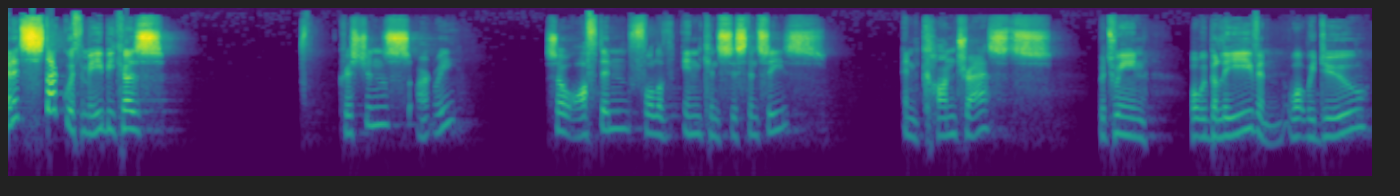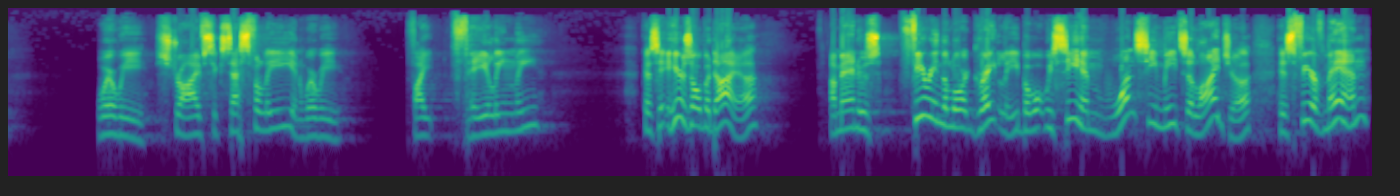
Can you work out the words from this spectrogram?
And it stuck with me because Christians, aren't we? So often full of inconsistencies and contrasts between what we believe and what we do where we strive successfully and where we fight failingly. Because here's Obadiah, a man who's fearing the Lord greatly, but what we see him once he meets Elijah, his fear of man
